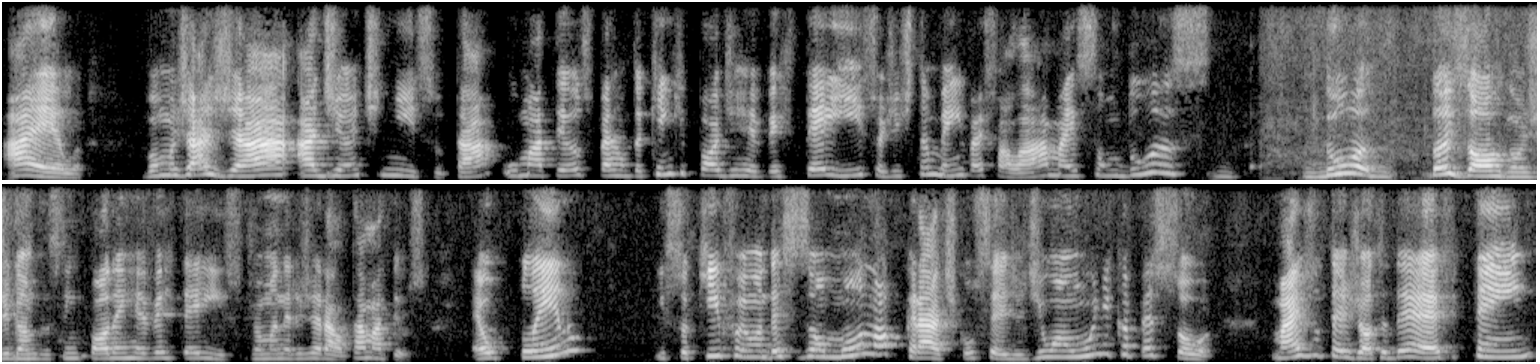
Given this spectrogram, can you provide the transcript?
a ela. Vamos já já adiante nisso, tá? O Matheus pergunta quem que pode reverter isso. A gente também vai falar, mas são duas, duas, dois órgãos, digamos assim, podem reverter isso de uma maneira geral, tá, Matheus? É o pleno. Isso aqui foi uma decisão monocrática, ou seja, de uma única pessoa. Mas o TJDF tem,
